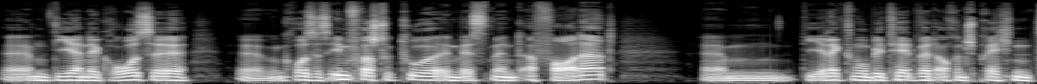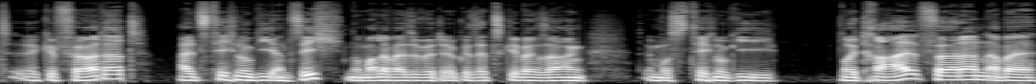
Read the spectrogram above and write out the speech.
ähm, die ja eine große, äh, ein großes Infrastrukturinvestment erfordert. Ähm, die Elektromobilität wird auch entsprechend äh, gefördert als Technologie an sich. Normalerweise würde der Gesetzgeber sagen, er muss Technologie neutral fördern, aber äh,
